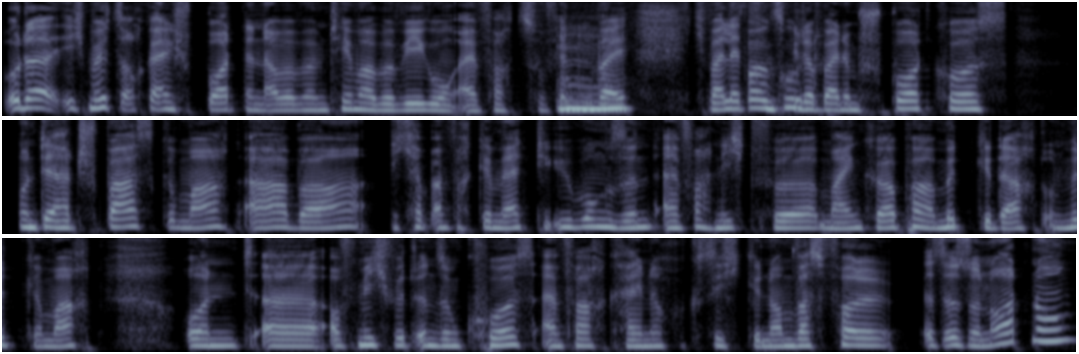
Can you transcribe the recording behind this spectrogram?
Oder ich möchte es auch gar nicht Sport nennen, aber beim Thema Bewegung einfach zu finden, mhm. weil ich war letztens wieder bei einem Sportkurs und der hat Spaß gemacht, aber ich habe einfach gemerkt, die Übungen sind einfach nicht für meinen Körper mitgedacht und mitgemacht. Und äh, auf mich wird in so einem Kurs einfach keine Rücksicht genommen, was voll, es ist in Ordnung.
